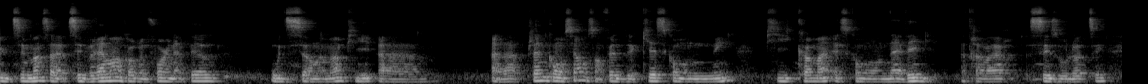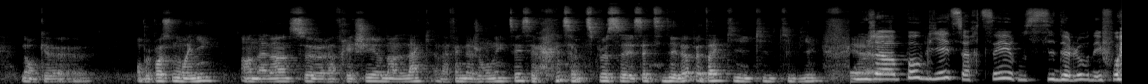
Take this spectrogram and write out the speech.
ultimement, c'est vraiment encore une fois un appel au discernement puis à, à la pleine conscience en fait de qu'est-ce qu'on est puis comment est-ce qu'on navigue à travers ces eaux-là. tu sais. Donc, euh, on ne peut pas se noyer en allant se rafraîchir dans le lac à la fin de la journée. Tu sais, c'est un petit peu cette idée-là peut-être qui, qui, qui, vient. Ou euh, genre pas oublier de sortir aussi de l'eau des fois.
